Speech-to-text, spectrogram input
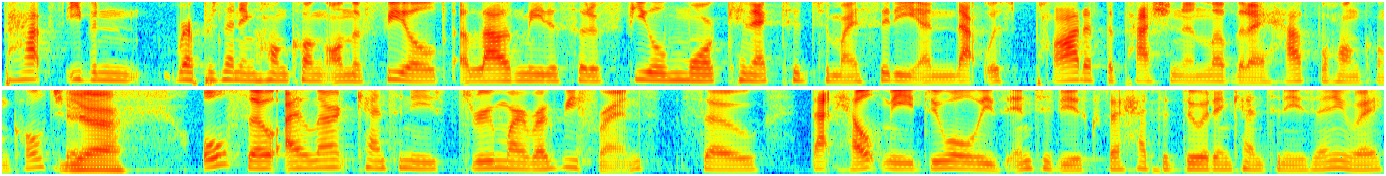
perhaps even representing Hong Kong on the field allowed me to sort of feel more connected to my city, and that was part of the passion and love that I have for Hong Kong culture. Yeah. Also, I learned Cantonese through my rugby friends, so that helped me do all these interviews because I had to do it in Cantonese anyway.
